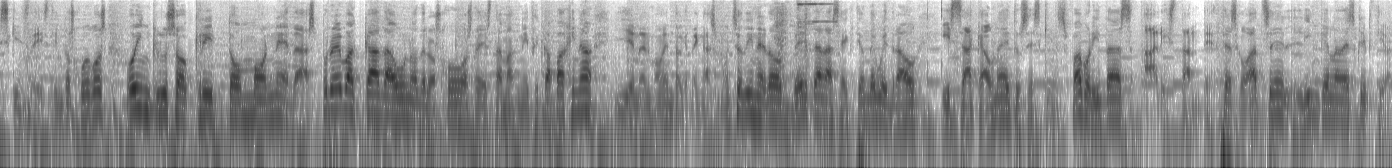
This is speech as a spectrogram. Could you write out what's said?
skins de distintos juegos o incluso criptomonedas. Prueba cada uno de los juegos de esta magnífica página y en el momento que tengas mucho dinero vete a la sección de withdraw y saca una de tus skins al instante. CSGO H, link en la descripción.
